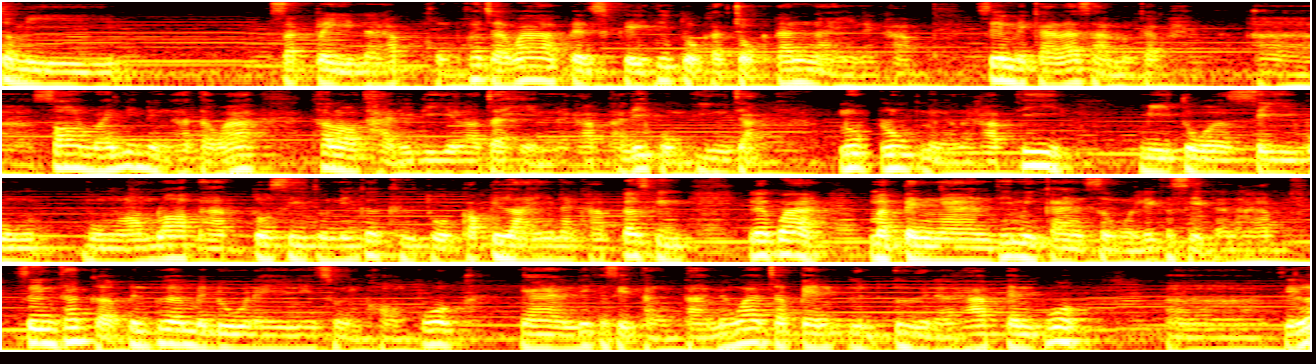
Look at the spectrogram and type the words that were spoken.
จะมีสกรีนนะครับ ผมเข้าใจว่าเป็นสกรีนที่ตัวกระจกด้านในนะครับ ซึ่งเป็นการรักษาเหมือนกับซ่อนไว้นิดนึงครับแต่ว่าถ้าเราถ่ายดีๆเราจะเห็นนะครับ อันนี้ผมอิงจากรูปรูปหนึ่งนะครับที่ มีตัว C วงวงล้อมรอบนะครับตัว C ตัวนี้ก็คือตัว copyright นะครับก็คือเรียกว่ามันเป็นงานที่มีการสงวนลิขสิทธิ์นะครับ ซึ่งถ้าเกิดเพื่อนๆไปดูในในส่วนของพวกงานลิขสิทธิ์ต่างๆ ไม่ว่าจะเป็นอื่นๆนะครับ เป็นพวกศิล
